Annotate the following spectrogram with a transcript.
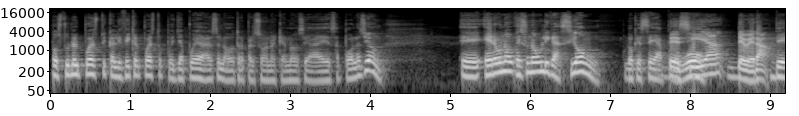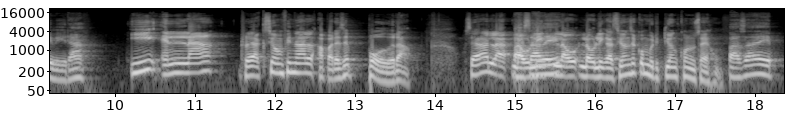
postule el puesto y califique el puesto, pues ya puede dárselo a otra persona que no sea esa población. Eh, era una, es una obligación lo que se aprobó. Decía deberá. Deberá. Y en la redacción final aparece podrá. O sea, la, la Pasa obli- de- la- la obligación se convirtió en consejo. Pasa de,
